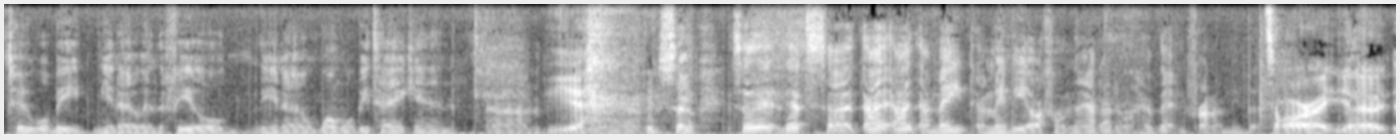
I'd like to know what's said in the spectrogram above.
two will be you know in the field, you know, one will be taken. Um, Yeah. yeah, so so that- that's uh, I, I I may I may be off on that. I don't have that in front of me, but It's all right, you But- know. i-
